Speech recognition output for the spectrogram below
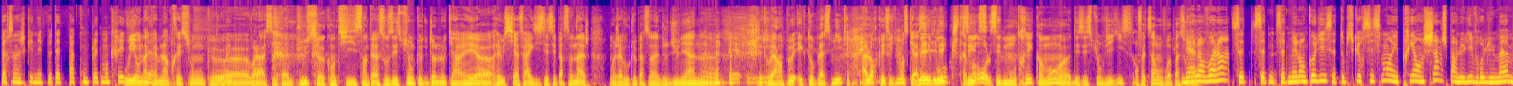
personnage qui n'est peut-être pas complètement crédible. Oui, on a quand même l'impression que Oui. euh, voilà, c'est quand même plus euh, quand il s'intéresse aux espions que John le Carré euh, réussit à faire exister ses personnages. Moi, j'avoue que le personnage de Julian, euh, je l'ai oui. trouvé un peu ectoplasmique, alors qu'effectivement, ce qui est Mais assez est beau, extrêmement c'est- drôle. c'est de montrer comment euh, des espions vieillissent. En fait, ça, on le voit pas souvent. Mais alors voilà, cette, cette, cette mélancolie, cet obscurcissement est pris en charge par le livre lui-même.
